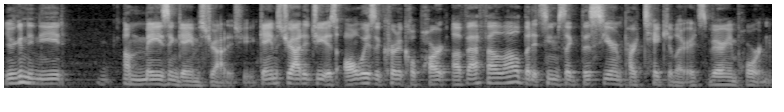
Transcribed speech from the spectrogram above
you're going to need amazing game strategy. Game strategy is always a critical part of FLL, but it seems like this year in particular, it's very important.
